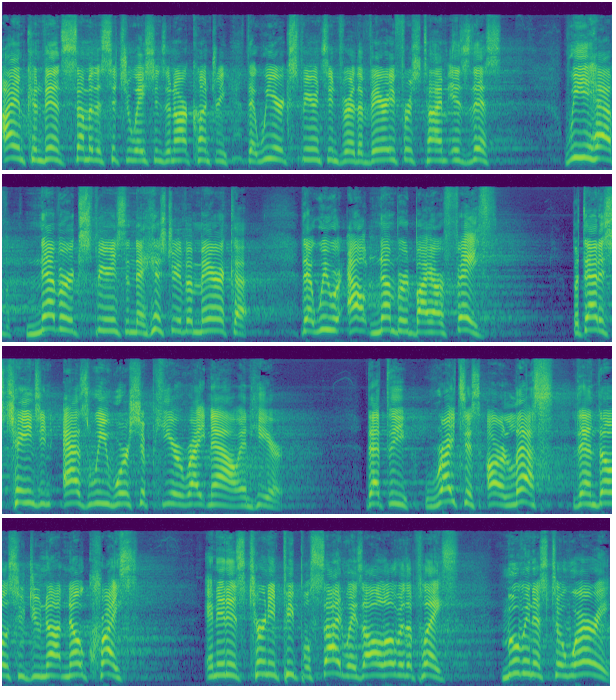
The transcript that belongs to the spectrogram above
I am convinced some of the situations in our country that we are experiencing for the very first time is this. We have never experienced in the history of America that we were outnumbered by our faith. But that is changing as we worship here right now and here. That the righteous are less than those who do not know Christ. And it is turning people sideways all over the place, moving us to worry.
